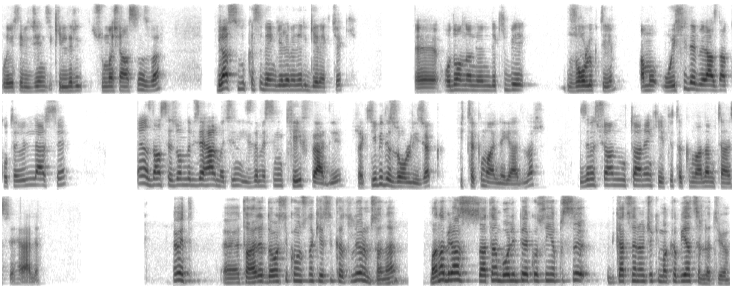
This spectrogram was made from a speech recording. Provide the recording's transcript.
üretebileceğiniz ikilileri sunma şansınız var. Biraz Sulukas'ı dengelemeleri gerekecek. Ee, o da onların önündeki bir zorluk diyeyim. Ama o işi de biraz daha kotarırlarsa en azından sezonda bize her maçın izlemesinin keyif verdiği, rakibi de zorlayacak bir takım haline geldiler. İzlemesi şu an muhtemelen en keyifli takımlardan bir tanesi herhalde. Evet. E, Tyler Dorsey konusunda kesin katılıyorum sana. Bana biraz zaten bu Olympiakos'un yapısı birkaç sene önceki Maccabi'yi hatırlatıyor.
